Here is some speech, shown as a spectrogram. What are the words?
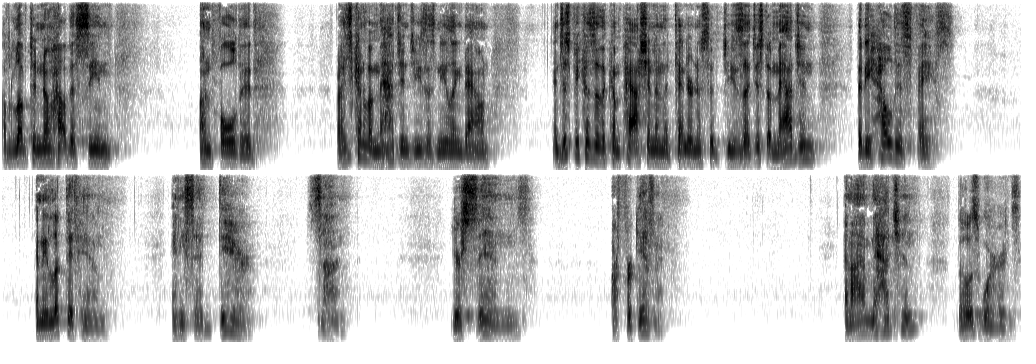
I would love to know how this scene unfolded, but I just kind of imagine Jesus kneeling down. And just because of the compassion and the tenderness of Jesus, I just imagine that he held his face and he looked at him and he said, Dear son, your sins are forgiven. And I imagine those words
